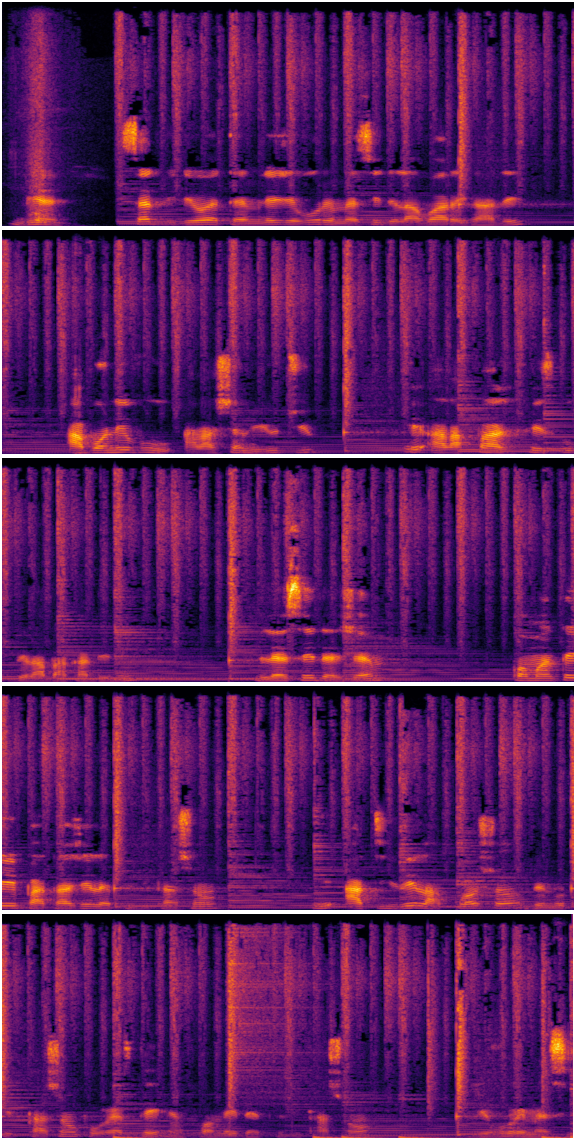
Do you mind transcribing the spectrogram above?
Bien, cette vidéo est terminée. Je vous remercie de l'avoir regardée. Abonnez-vous à la chaîne YouTube et à la page Facebook de la Bacadémie. Laissez des j'aime, commentez et partagez les publications et activez la cloche de notification pour rester informé des publications. Je vous remercie.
